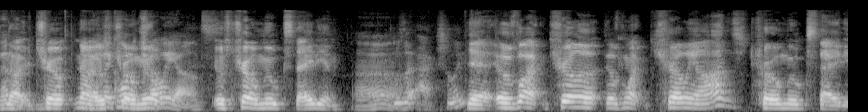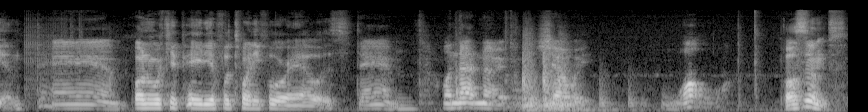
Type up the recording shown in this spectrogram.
No, Trail. No, it was they Trail it Milk. It was Trell Milk Stadium. Oh. Was it actually? Yeah, it was like Trill. It was like Trillions Trell Milk Stadium Damn. on Wikipedia for twenty four hours. Damn. On that note, shall we? Whoa. Possums.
